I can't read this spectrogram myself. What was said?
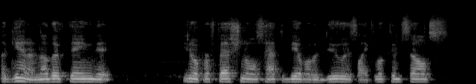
again another thing that you know professionals have to be able to do is like look themselves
